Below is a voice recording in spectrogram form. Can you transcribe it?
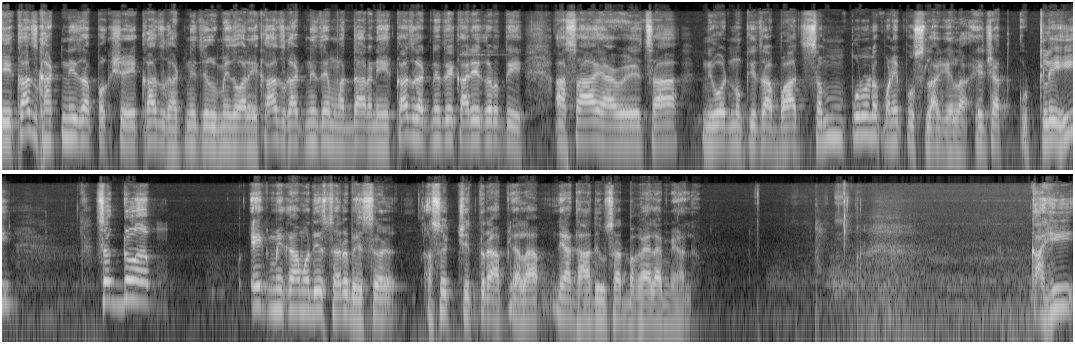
एकाच घाटणीचा पक्ष एकाच घाटणीचे उमेदवार एकाच घाटणीचे मतदार आणि एकाच घाटणीचे कार्यकर्ते असा यावेळेचा निवडणुकीचा बाद संपूर्णपणे पुसला गेला. याच्यात कुठलेही सगळं एकमेकामध्ये सरभेसळ असं चित्र आपल्याला या दहा दिवसात बघायला मिळालं. काही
